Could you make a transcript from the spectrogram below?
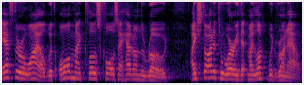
After a while, with all my close calls I had on the road, I started to worry that my luck would run out.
